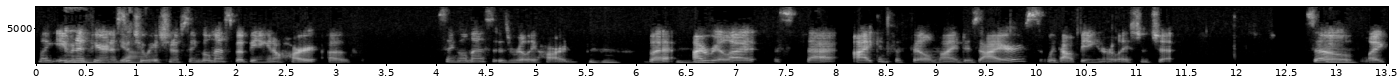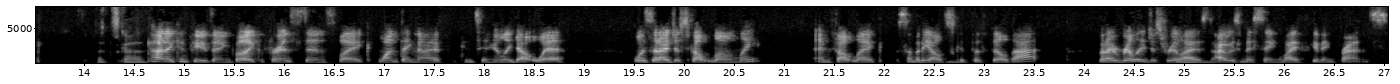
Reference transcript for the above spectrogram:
Like even if Mm, you're in a yeah. situation of singleness, but being in a heart of singleness is really hard. hmm But I Mhm. realized that I can fulfill my desires without being in a relationship. So Mm. like That's good. kind of confusing. But like for instance, like one thing that I've continually dealt with was that I just felt lonely and felt like somebody else Mm. could fulfill that. But I really just realized Mm. I was missing life-giving friends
